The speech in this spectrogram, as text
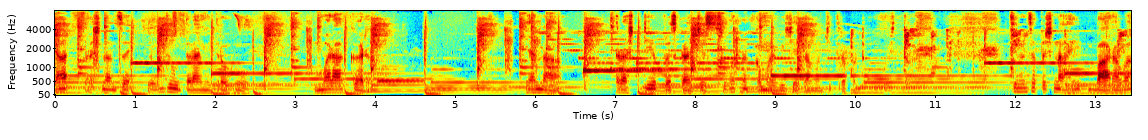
या प्रश्नांचं योग्य उत्तर आहे मित्र हो. मराकर यांना राष्ट्रीय पुरस्काराचे सुवर्ण कमळ विजेता म्हणून चित्रपट घोषित प्रश्न आहे बारावा.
